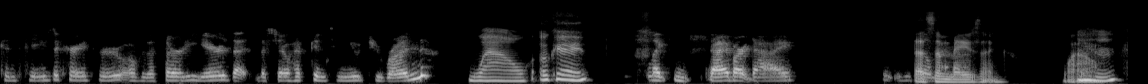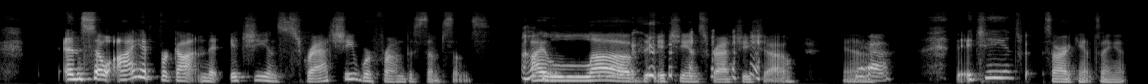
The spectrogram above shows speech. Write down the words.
continues to carry through over the 30 years that the show has continued to run. wow. Okay. Like Die Bart Die. That's amazing. Wow. Mhm. And so I had forgotten that Itchy and Scratchy were from The Simpsons. I Oh. love the Itchy and Scratchy show. Yeah. Yeah. The Itchy and sorry, I can't sing it.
